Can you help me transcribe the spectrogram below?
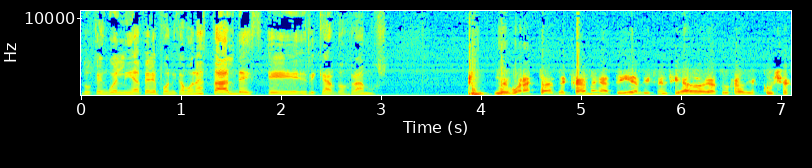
Lo tengo en línea telefónica. Buenas tardes, eh, Ricardo Ramos. Muy buenas tardes, Carmen, a ti, al licenciado y a tu radio escucha.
